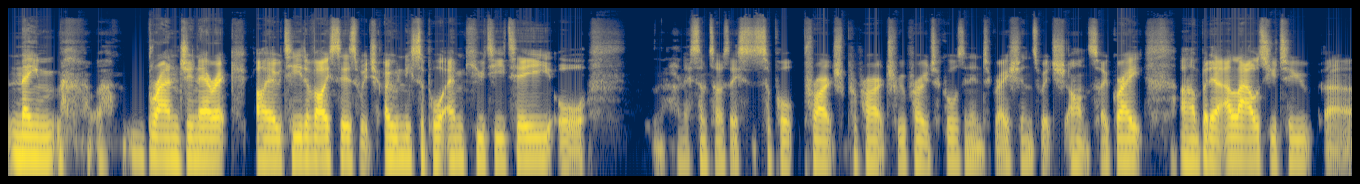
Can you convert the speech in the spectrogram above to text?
name brand generic IoT devices which only support MQTT or you know sometimes they support proprietary protocols and integrations which aren't so great uh, but it allows you to uh,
